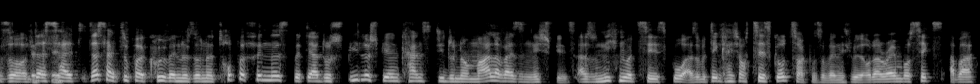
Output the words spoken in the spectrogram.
So, und das ist halt, das ist halt super cool, wenn du so eine Truppe findest, mit der du Spiele spielen kannst, die du normalerweise nicht spielst. Also nicht nur CSGO. Also mit denen kann ich auch CSGO zocken, so wenn ich will. Oder Rainbow Six, aber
